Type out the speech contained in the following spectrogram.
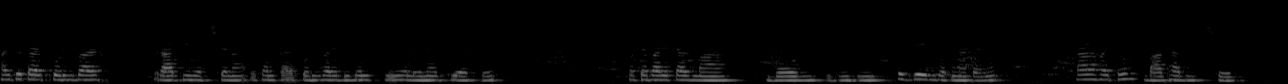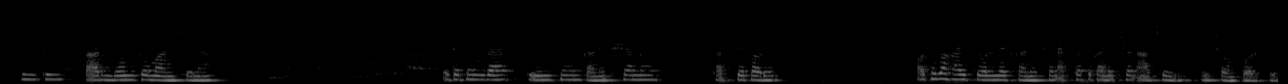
হয়তো তার পরিবার রাজি হচ্ছে না। এখানে তার পরিবারে দুজন ফিমেল এনার্জি আছে। হতে পারে তার মা বোন, দিদি, সে যেই হোক না কেন, তারা হয়তো বাধা দিচ্ছে, কিন্তু তার মন তো মানছে না। এটা তোমরা টুইন ফ্লেম কানেকশানও থাকতে পারো। অথবা হাই সোলমেট কানেকশান একটা তো কানেকশান আছেই এই সম্পর্কে।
